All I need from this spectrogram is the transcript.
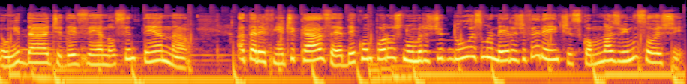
Unidade, dezena ou centena. A tarefinha de casa é decompor os números de duas maneiras diferentes, como nós vimos hoje.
